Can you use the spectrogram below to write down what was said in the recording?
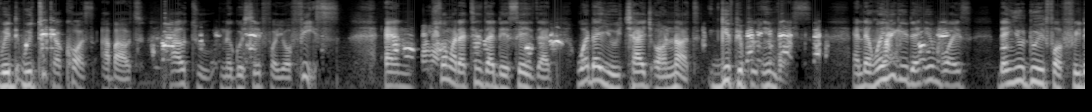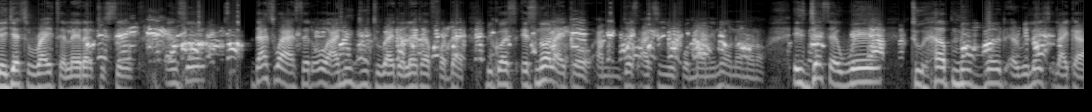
we, we took a course about how to negotiate for your fees. And some of the things that they say is that whether you charge or not, give people invoice. And then when you give the invoice, then you do it for free. They just write a letter to say. And so that's why I said, Oh, I need you to write a letter for that. Because it's not like, Oh, I'm just asking you for money. No, no, no, no. It's just a way to help me build a relation, like a,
